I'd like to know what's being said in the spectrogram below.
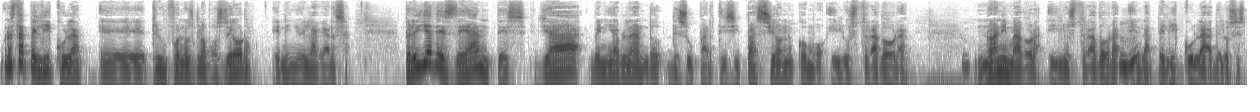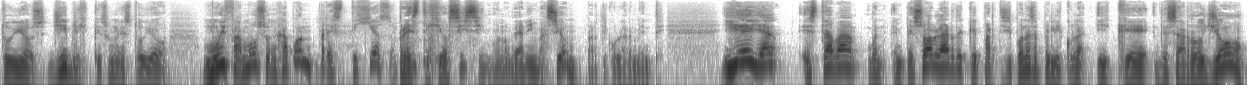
Bueno, esta película eh, triunfó en los Globos de Oro, El Niño y la Garza. Pero ella desde antes ya venía hablando de su participación como ilustradora, no animadora, ilustradora en la película de los estudios Ghibli, que es un estudio muy famoso en Japón. Prestigioso. Prestigiosísimo, ¿no? De animación particularmente. Y ella estaba, bueno, empezó a hablar de que participó en esa película y que desarrolló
